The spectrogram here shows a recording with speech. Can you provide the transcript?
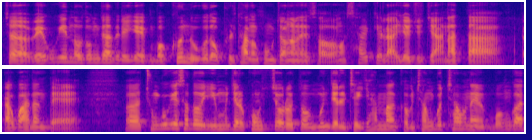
자, 외국인 노동자들에게 뭐 그 누구도 불타는 공장 안에서 살 길을 알려주지 않았다라고 하던데 어, 중국에서도 이 문제를 공식적으로 또 문제를 제기한 만큼 정부 차원의 뭔가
